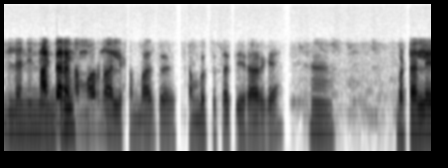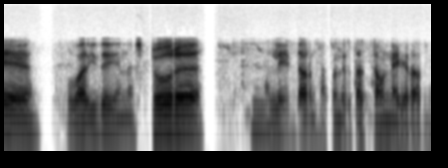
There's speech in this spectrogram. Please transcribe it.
ಇಲ್ಲ ನಿನ್ನ ಹಾಕ್ತಾರ ನಮ್ಮವ್ರನ್ನೂ ಅಲ್ಲಿ ಕಂಬ ಕಂಬದ ಸುತ್ತ ತೀರೋರಿಗೆ ಹಾಂ. ಬಟ್ ಅಲ್ಲಿ ವ- ಇದು ಏನು ಸ್ಟೋರ್. ಅಲ್ಲಿ ಇದ್ದವ್ರನ್ನ ಹಾಕೊಂಡಿರ್ತಾರೆ ಟೌನ್ಯಾಗ ಇರೋರ್ನ.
